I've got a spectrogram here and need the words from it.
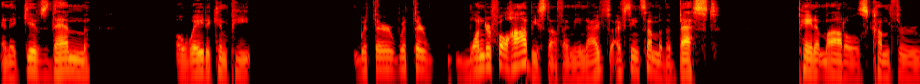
and it gives them a way to compete with their with their wonderful hobby stuff. I mean, I've I've seen some of the best painted models come through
